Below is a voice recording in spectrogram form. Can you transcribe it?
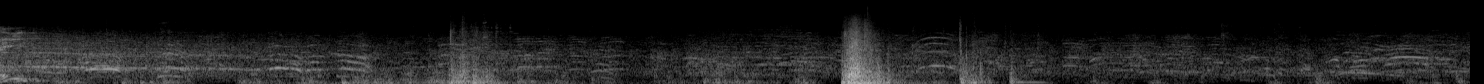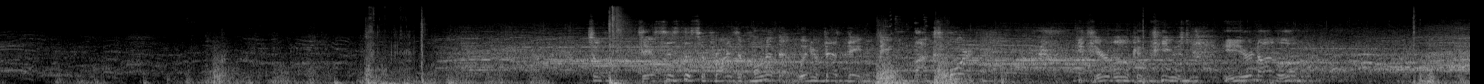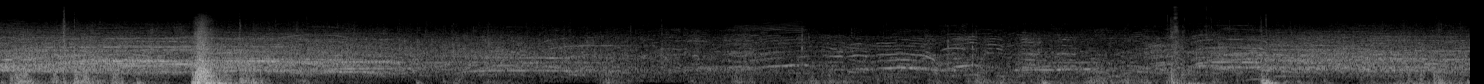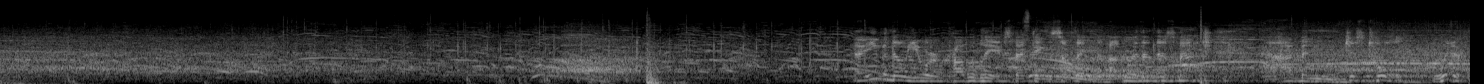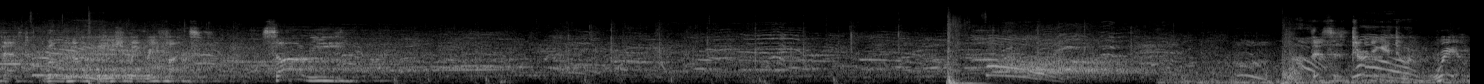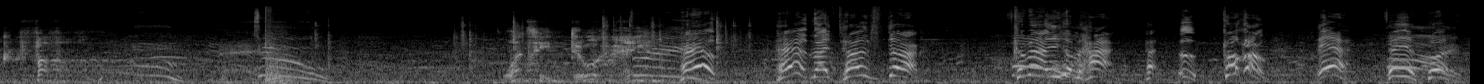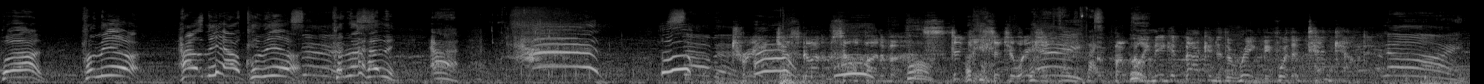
So this is the surprise opponent that Winterfest paid big bucks for? If you're a little confused, you're not alone. Now, even though you were probably expecting something other than this match, I've been just told Winterfest will not be issuing refunds. Sorry. Hey, hold, hold on! Come here! Help me out! Come here! Come on, help me! Ah! Ah! Ah! Trey just got himself out of a sticky situation. But will he make it back into the ring before the 10 count? Nine!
